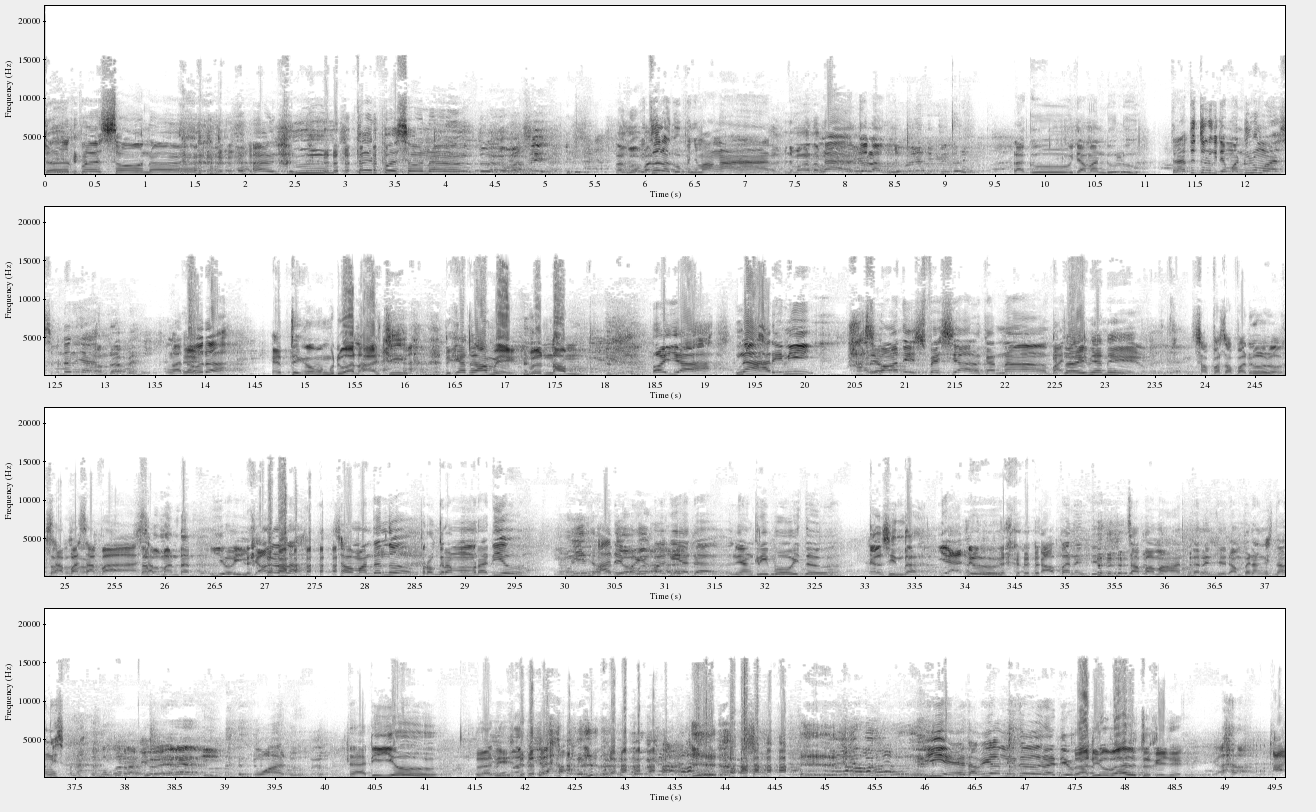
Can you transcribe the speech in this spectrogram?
terpesona aku terpesona Itu lagu apa sih? Lagu apa? itu lagu penyemangat Lagu penyemangat apa? enggak itu lagu lagu zaman dulu ternyata itu lagu zaman dulu mas sebenarnya Tahun berapa? ya? nggak tahu Eh. dah Ente ngomong berduaan haji. Ini kan rame, berenam. oh iya nah hari ini khas Hari apa? banget nih spesial karena Kita banyak ini nih sapa-sapa dulu dong. sapa-sapa Sama mantan. Iya, iya, janganlah. Sama mantan tuh program radio. Emang iya? Ada apa? pagi-pagi ada yang kribo itu. El Sinta. Ya aduh, kapan anjir? Sapa mantan anjir, sampai nangis-nangis pernah. Bukan radio RRI. Waduh, radio. Tadi. iya, tapi kan itu radio Radio baru tuh kayaknya.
